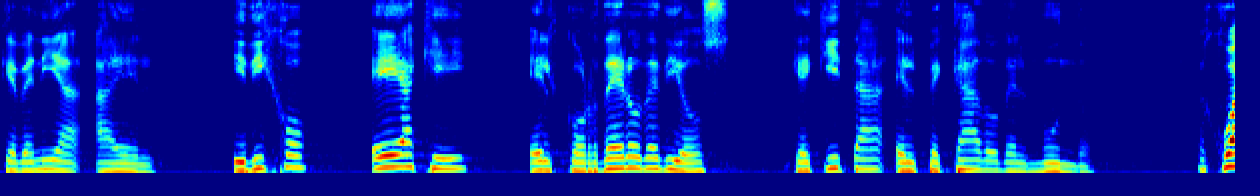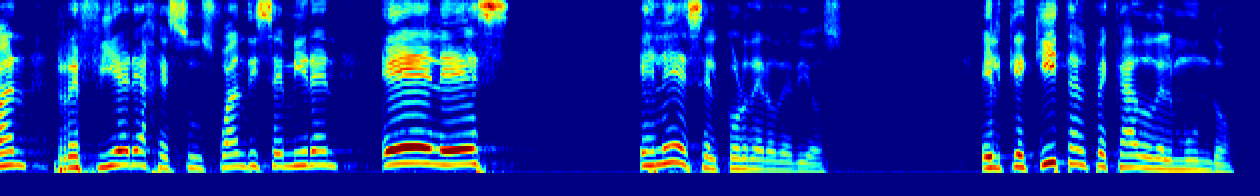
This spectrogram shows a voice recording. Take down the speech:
que venía a Él y dijo, he aquí el Cordero de Dios que quita el pecado del mundo. Juan refiere a Jesús. Juan dice, miren, Él es, Él es el Cordero de Dios, el que quita el pecado del mundo.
